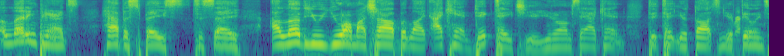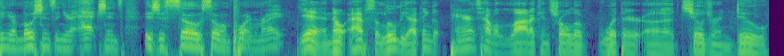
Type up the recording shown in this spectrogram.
letting parents have a space to say, I love you, you are my child, but like I can't dictate you. You know what I'm saying? I can't dictate your thoughts and your Right. feelings and your emotions and your actions. It's just so, so important, right? Yeah, no, absolutely. I think parents have a lot of control of what their uh, children do,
